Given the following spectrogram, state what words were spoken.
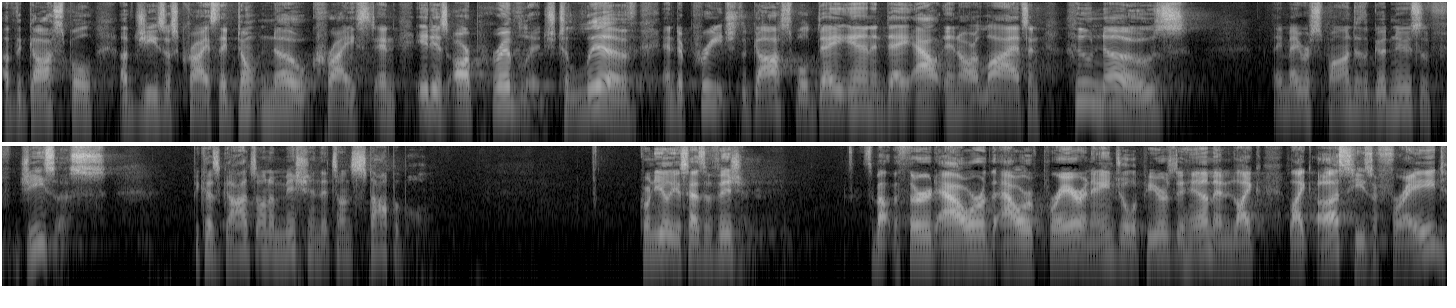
of the gospel of Jesus Christ. They don't know Christ. And it is our privilege to live and to preach the gospel day in and day out in our lives. And who knows, they may respond to the good news of Jesus because God's on a mission that's unstoppable. Cornelius has a vision. It's about the third hour, the hour of prayer. An angel appears to him, and like, like us, he's afraid.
